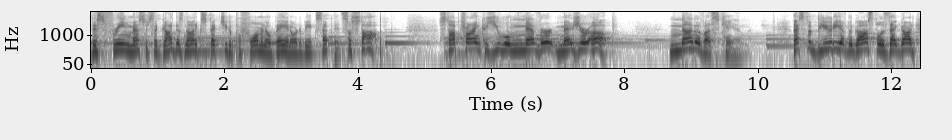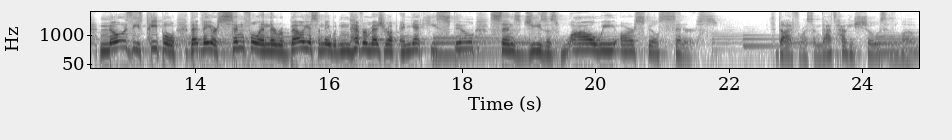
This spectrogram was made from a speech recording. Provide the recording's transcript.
this freeing message that God does not expect you to perform and obey in order to be accepted. So stop. Stop trying because you will never measure up. None of us can. That's the beauty of the gospel is that God knows these people that they are sinful and they're rebellious and they would never measure up and yet he still sends Jesus while we are still sinners to die for us and that's how he shows his love.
